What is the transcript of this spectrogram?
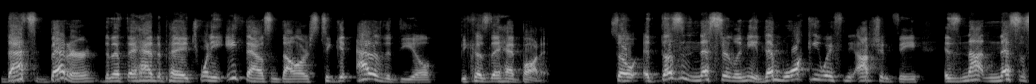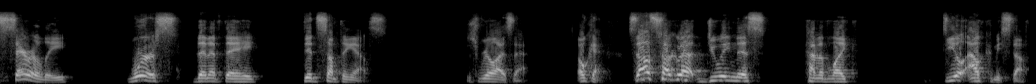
That's better than if they had to pay $28,000 to get out of the deal because they had bought it. So it doesn't necessarily mean them walking away from the option fee is not necessarily worse than if they did something else. Just realize that. Okay. So now let's talk about doing this kind of like deal alchemy stuff.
